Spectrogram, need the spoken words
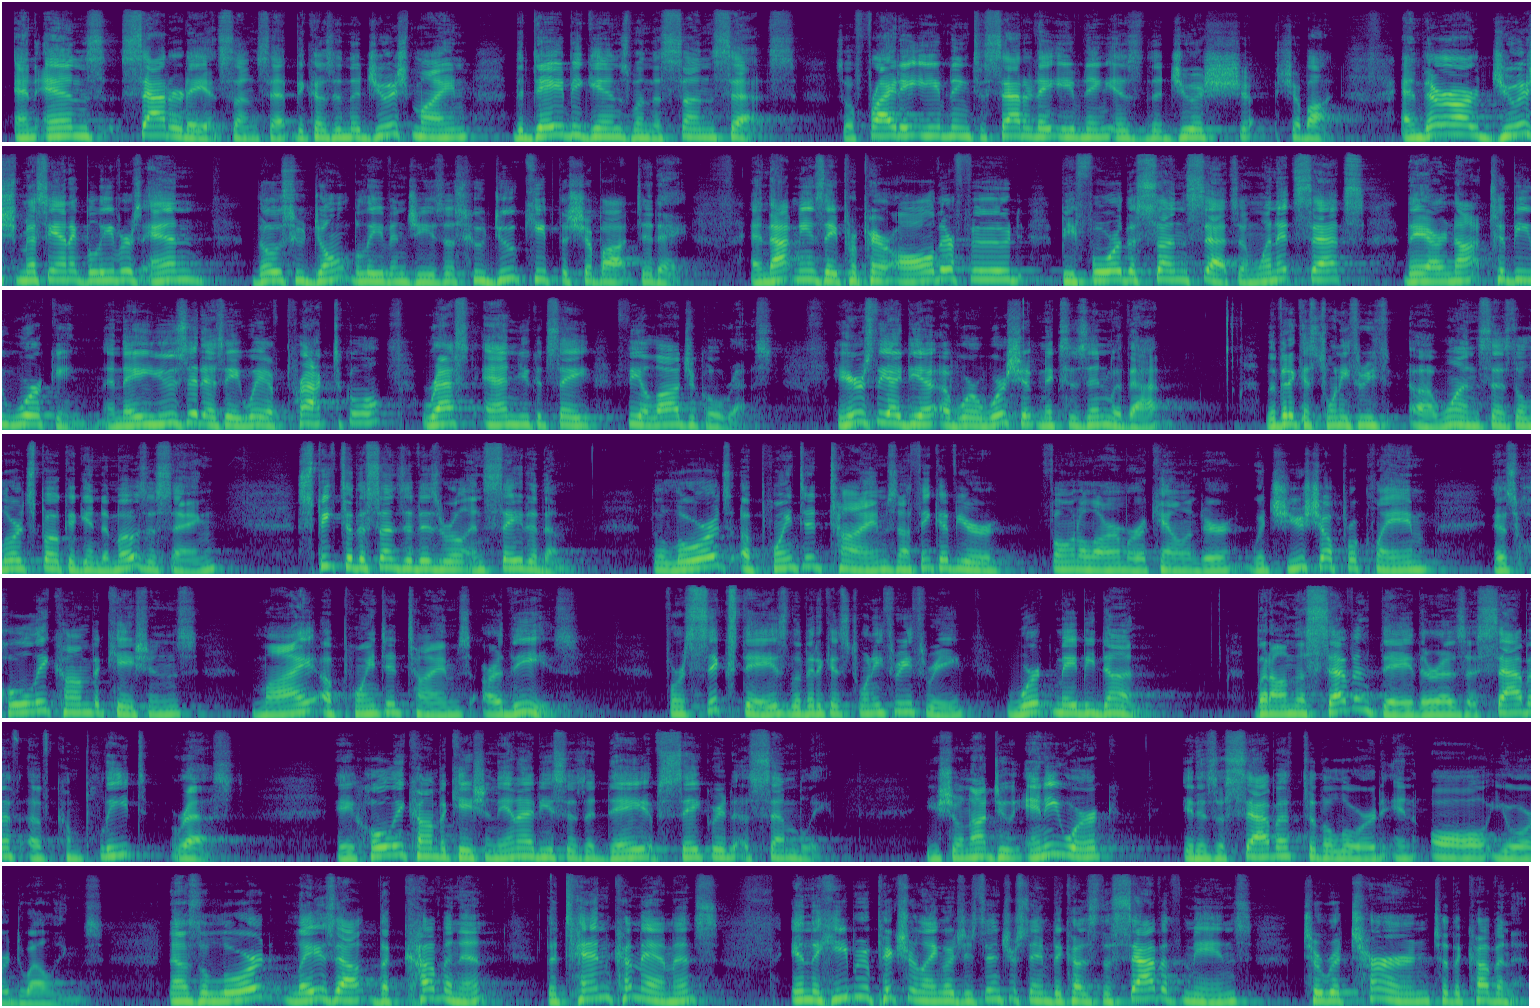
and ends Saturday at sunset because in the Jewish mind, the day begins when the sun sets. So Friday evening to Saturday evening is the Jewish Shabbat. And there are Jewish messianic believers and those who don't believe in Jesus who do keep the Shabbat today. And that means they prepare all their food before the sun sets. And when it sets, they are not to be working. And they use it as a way of practical rest and you could say theological rest. Here's the idea of where worship mixes in with that. Leviticus 23 uh, 1 says, The Lord spoke again to Moses, saying, Speak to the sons of Israel and say to them, The Lord's appointed times, now think of your phone alarm or a calendar, which you shall proclaim as holy convocations, my appointed times are these. For six days, Leviticus 23 3, work may be done. But on the seventh day, there is a Sabbath of complete rest, a holy convocation. The NIV says a day of sacred assembly. You shall not do any work. It is a Sabbath to the Lord in all your dwellings. Now, as the Lord lays out the covenant, the Ten Commandments, in the Hebrew picture language, it's interesting because the Sabbath means to return to the covenant.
